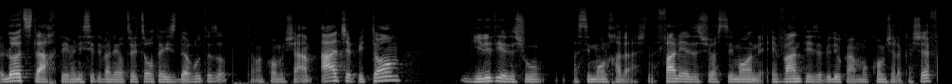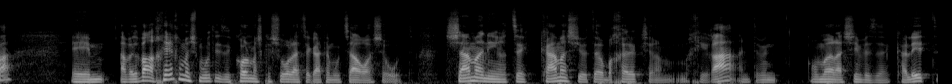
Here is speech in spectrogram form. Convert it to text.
ולא הצלחתי, וניסיתי, ואני רוצה ליצור את ההזדהות הזאת, את המקום משם, עד שפתאום גיליתי איזשהו אסימון חדש. נפל לי איזשהו אסימון, הבנתי, זה בדיוק המקום של הכשפע. אמ, אבל הדבר הכי הכי משמעותי זה כל מה שקשור להצגת המוצר או השירות. שם אני ארצה כמה שיותר בחלק של המכירה, אני תמיד אומר לאנשים וזה קליט,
